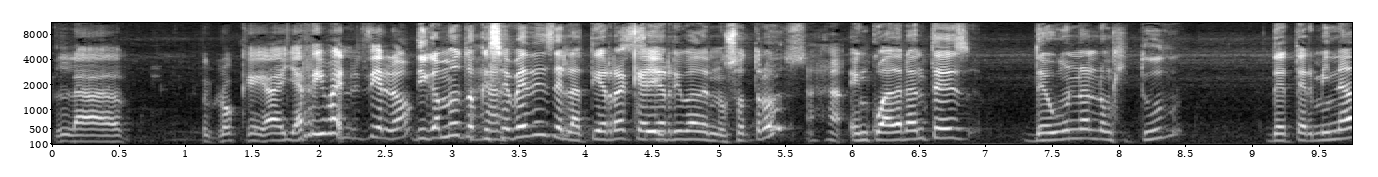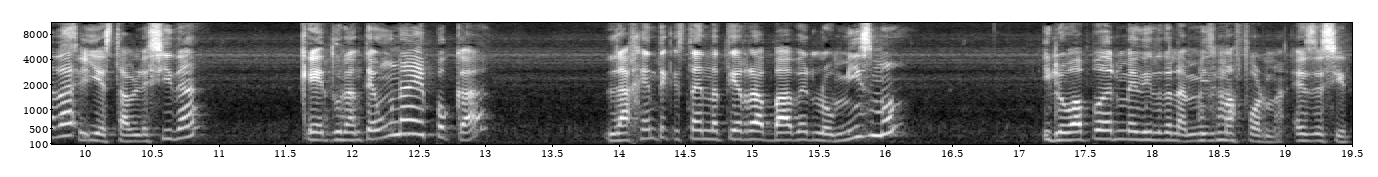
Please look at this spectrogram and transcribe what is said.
la, lo que hay arriba en el cielo. Digamos lo que se ve desde la Tierra que Sí. hay arriba de nosotros, Ajá. en cuadrantes de una longitud determinada Sí. y establecida, que durante una época la gente que está en la Tierra va a ver lo mismo y lo va a poder medir de la misma Ajá. forma. Es decir,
